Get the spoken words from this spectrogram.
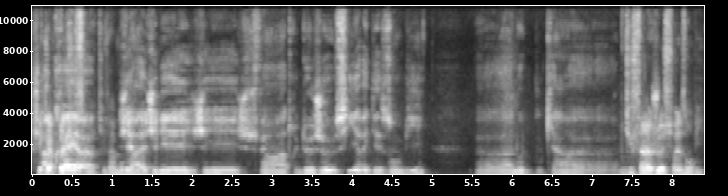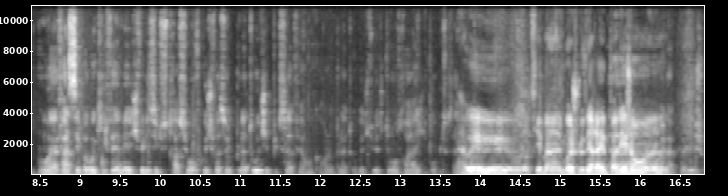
Je sais qu'après, Après, tu, vas mourir. Des- j'ai- je fais un truc de jeu aussi avec des zombies. Euh, un autre bouquin. euh, Tu fais un jeu sur les zombies. Ouais, enfin, c'est pas moi qui le fais, mais je fais les illustrations. Il faut que je fasse le plateau. J'ai plus que ça à faire encore, le plateau. Parce que tout mon travail. je tout ça. Ah oui, oui, volontiers. Ben, moi, je le verrai, pas les Euh, gens. Hein. Voilà, pas les gens.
